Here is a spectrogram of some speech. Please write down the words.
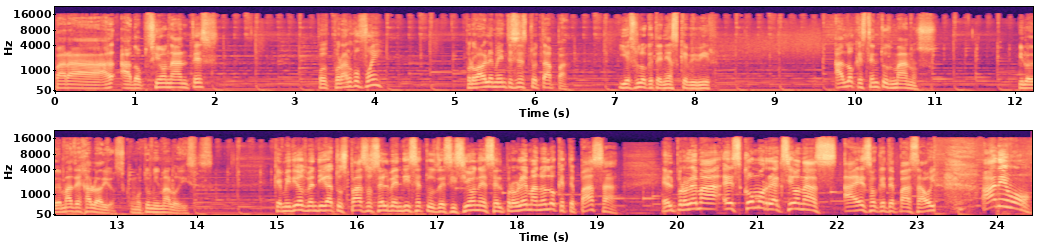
para adopción antes, pues por algo fue. Probablemente esa es tu etapa. Y eso es lo que tenías que vivir. Haz lo que esté en tus manos. Y lo demás déjalo a Dios, como tú misma lo dices. Que mi Dios bendiga tus pasos, Él bendice tus decisiones. El problema no es lo que te pasa. El problema es cómo reaccionas a eso que te pasa hoy. ¡Ánimo!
